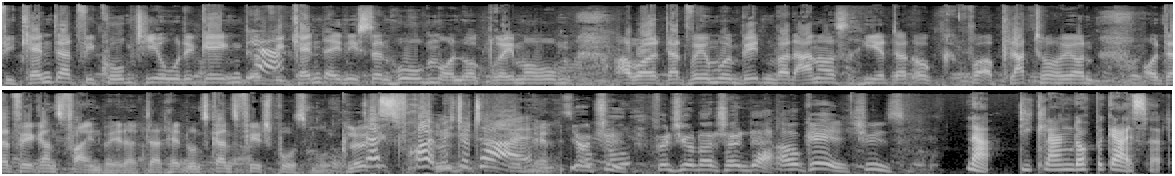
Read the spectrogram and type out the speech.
Wie kennt das? Wie kommt hier oder Gegend? Ja. Und wie kennt eigentlich den Hoben und auch Bremerhoben? Aber das wäre mal ein bisschen was anderes. Hier das auch platt zu hören. Und das wäre ganz fein wieder. Das hätte uns ganz viel Spaß gemacht. Das freut mich total. Ja, tschüss. Ich wünsche euch noch einen schönen Tag. Okay, tschüss. Na, die klangen doch begeistert.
